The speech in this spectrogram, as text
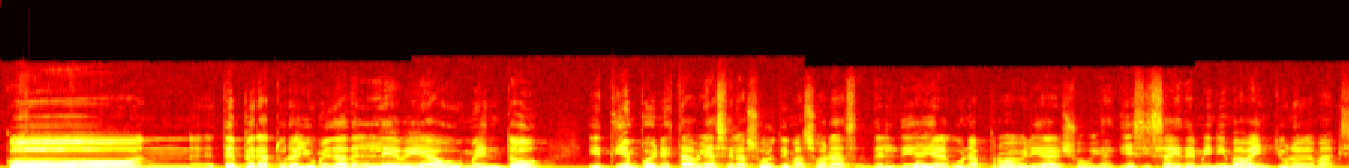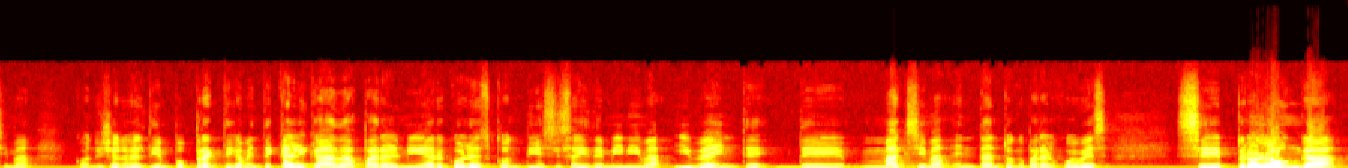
con temperatura y humedad en leve aumento y tiempo inestable hacia las últimas horas del día y alguna probabilidad de lluvias. 16 de mínima, 21 de máxima. Condiciones del tiempo prácticamente calcadas para el miércoles con 16 de mínima y 20 de máxima, en tanto que para el jueves se prolonga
